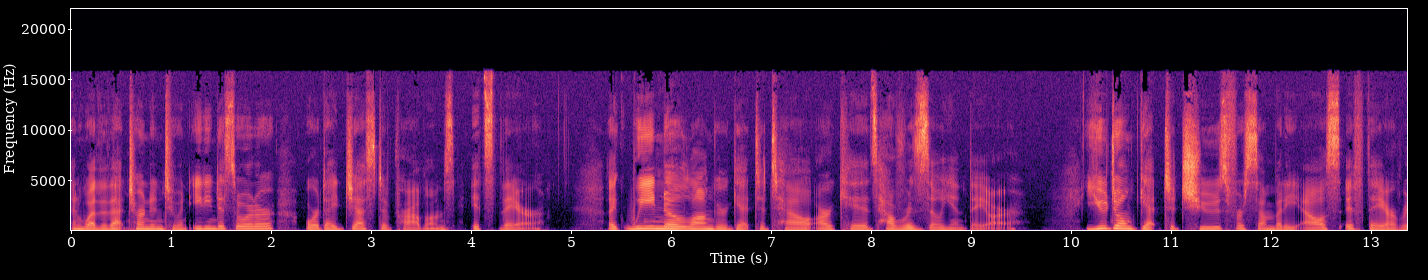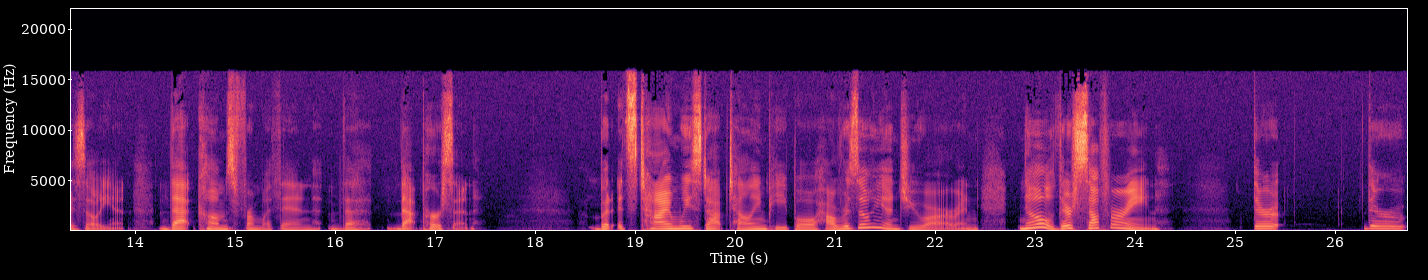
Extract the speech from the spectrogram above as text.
And whether that turned into an eating disorder or digestive problems, it's there. Like, we no longer get to tell our kids how resilient they are. You don't get to choose for somebody else if they are resilient. That comes from within the that person. But it's time we stop telling people how resilient you are and no, they're suffering. They're they're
